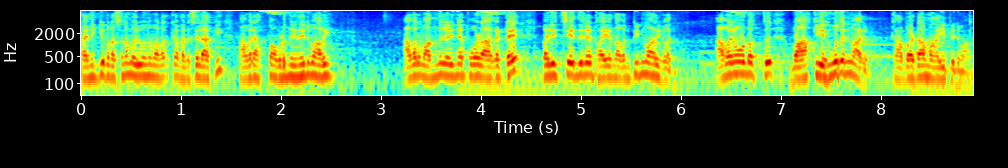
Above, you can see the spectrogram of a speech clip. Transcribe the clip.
തനിക്ക് പ്രശ്നം വരുമെന്ന് മനസ്സിലാക്കി അവരപ്പം അവിടെ നിന്നിട്ട് മാറി. അവർ വന്നു കഴിഞ്ഞപ്പോഴാകട്ടെ പരിച്ഛേദിനെ ഭയന്ന് അവൻ പിന്മാറിക്കളഞ്ഞു അവനോടൊത്ത് ബാക്കി യഹൂദന്മാരും കപടമായി പെരുമാറി.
